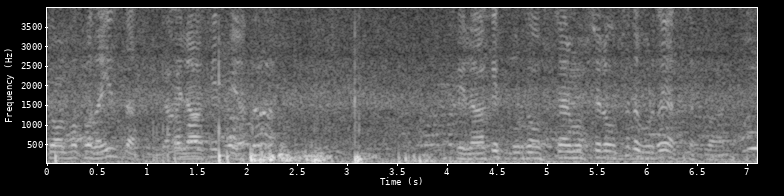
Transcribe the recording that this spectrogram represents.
şu an Hopa'dayız da felaket ya. Felaket burada hostel mostel olsa da burada yatsak bari.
